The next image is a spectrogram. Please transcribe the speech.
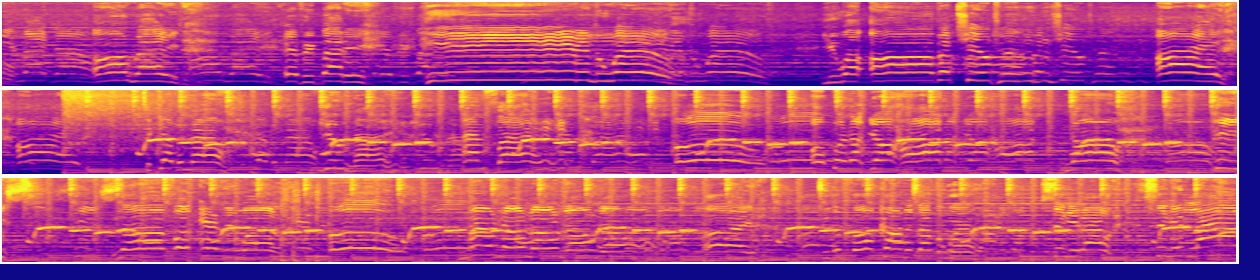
All right, everybody here in the world, you are all the children. I, together now, unite and fight. Oh, open up your heart now love for everyone. Oh, no, no, no, no, no. All right, to the four corners of the world. Sing it out, sing it loud.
